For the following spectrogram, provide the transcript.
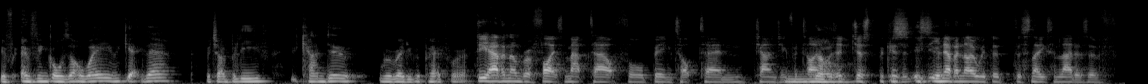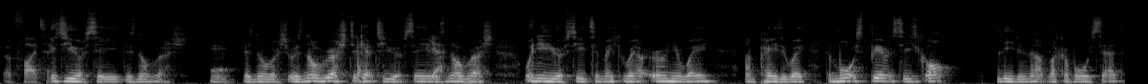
if everything goes our way, we get there, which I believe we can do. We're already prepared for it. Do you have a number of fights mapped out for being top 10, challenging for title? Or is No. it just because It's- it's you a- never know with the, the snakes and ladders of, of fighting? It's UFC. There's no rush. Mm. There's no rush. There's no rush to get to UFC. Yeah. There's no rush when you're UFC to make your way, earn your way, and pay the way. The more experience he's got leading up, like I've always said,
